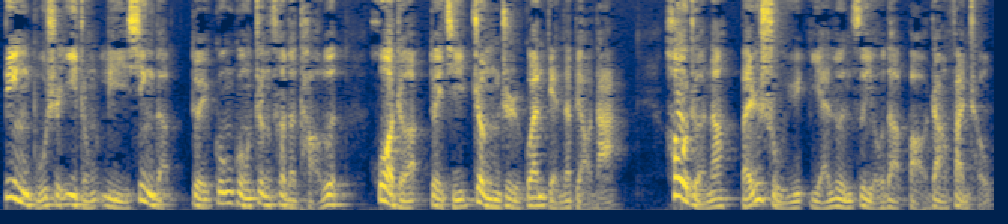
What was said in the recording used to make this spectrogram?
并不是一种理性的对公共政策的讨论，或者对其政治观点的表达。后者呢，本属于言论自由的保障范畴。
